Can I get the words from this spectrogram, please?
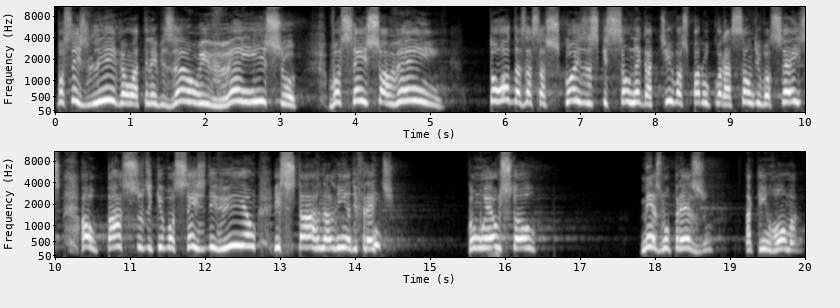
Vocês ligam a televisão e veem isso. Vocês só veem todas essas coisas que são negativas para o coração de vocês, ao passo de que vocês deviam estar na linha de frente, como eu estou, mesmo preso aqui em Roma.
